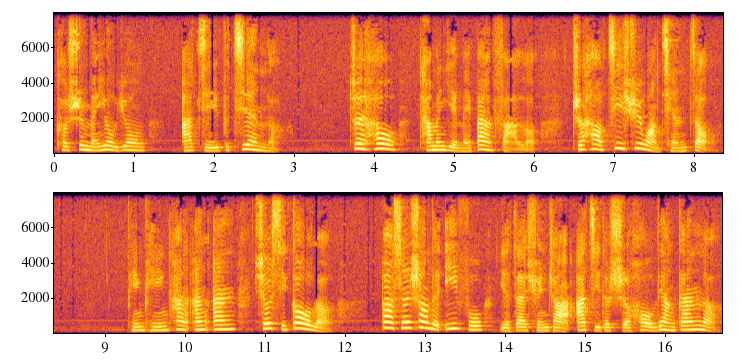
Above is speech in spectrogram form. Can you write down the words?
可是没有用，阿吉不见了。最后他们也没办法了，只好继续往前走。平平和安安休息够了。爸身上的衣服也在寻找阿吉的时候晾干了。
